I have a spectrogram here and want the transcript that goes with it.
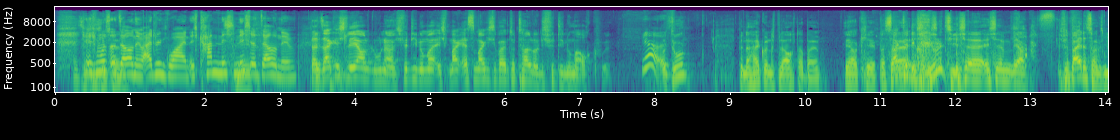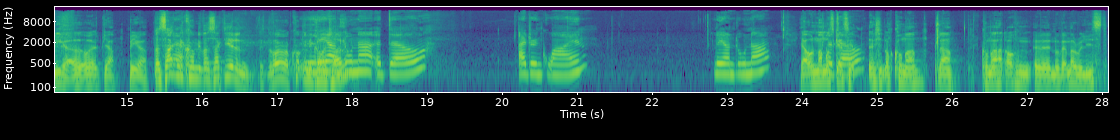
ich nicht muss. Adele nehmen. I drink wine. Ich kann nicht nicht Adele nehmen. Dann sage ich Lea und Luna. Ich finde die Nummer, ich mag, erst mag ich sie beiden total und ich finde die Nummer auch cool. Ja, Und du? Ich bin der Heiko und ich bin auch dabei. Ja, okay. Was sagt Äh, denn die Community? Ich, ich, äh, ich, ähm, ja. ich finde beide Songs mega. Also, ja, mega. was, sagt Ja. die Community? was sagt ihr denn? Wollen wir mal gucken in die Lea, Kommentare? Luna, Adele. I drink wine. Lea und Luna. Ja, und man muss ganz, ja, ich hätte noch Kummer, klar. Kummer hat auch im äh, November released,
